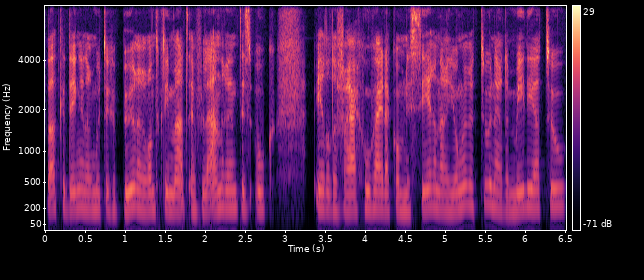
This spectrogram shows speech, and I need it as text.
welke dingen er moeten gebeuren rond klimaat in Vlaanderen. Het is ook eerder de vraag hoe ga je dat communiceren naar jongeren toe, naar de media toe.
